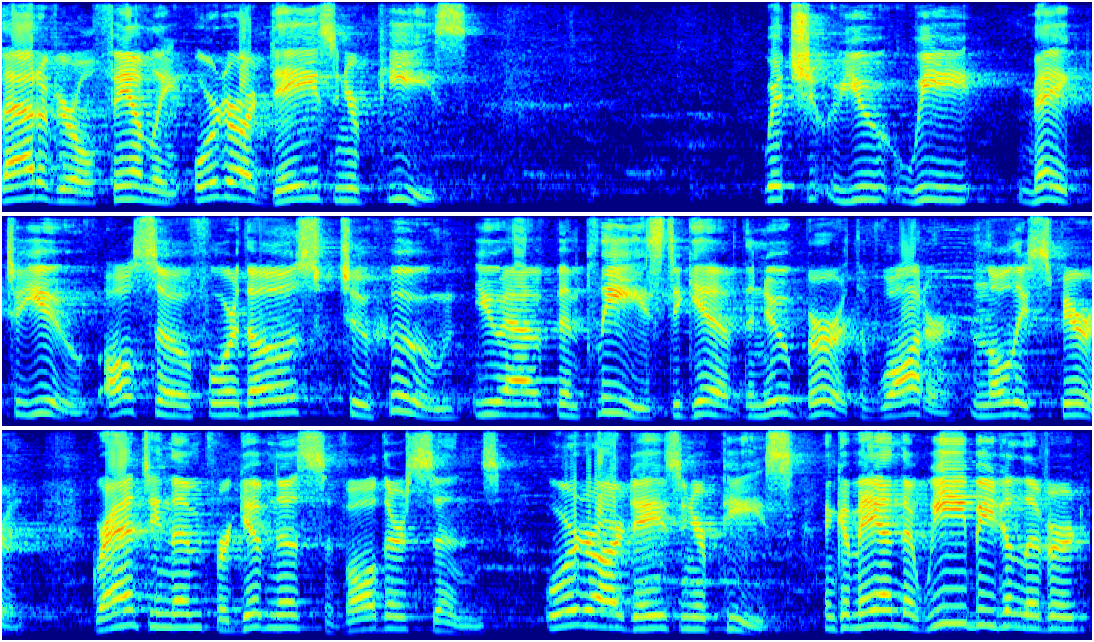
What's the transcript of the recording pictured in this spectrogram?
that of your whole family. Order our days in your peace, which you, we make to you. Also, for those to whom you have been pleased to give the new birth of water and the Holy Spirit, granting them forgiveness of all their sins. Order our days in your peace, and command that we be delivered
